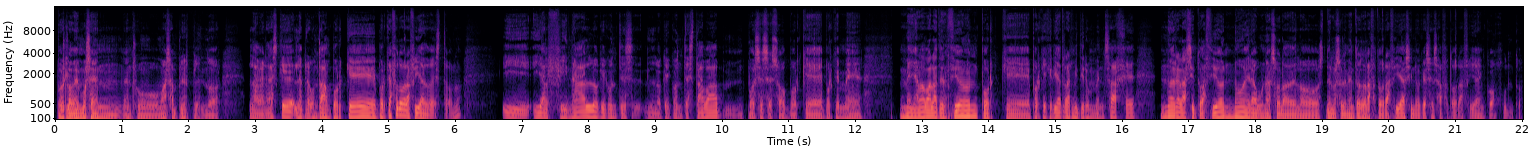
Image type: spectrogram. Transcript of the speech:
pues lo vemos en, en su más amplio esplendor la verdad es que le preguntaban por qué, por qué ha fotografiado esto, ¿no? Y, al final lo que, lo que contestaba, pues es eso, porque, porque me, me llamaba la atención porque, porque quería transmitir un mensaje. No era la situación, no era una sola de los, de los elementos de la fotografía, sino que es esa fotografía en conjunto.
